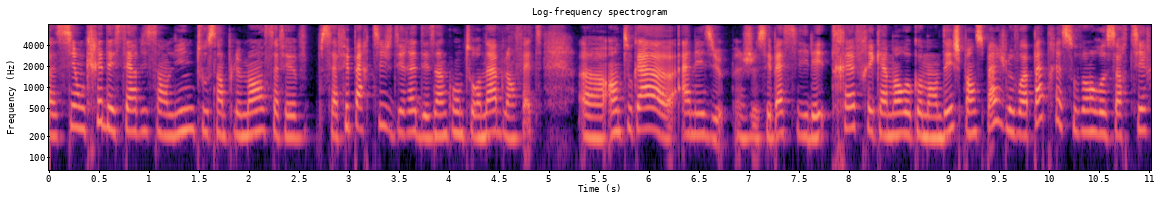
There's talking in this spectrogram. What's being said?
Euh, si on crée des services en ligne, tout simplement, ça fait ça fait partie, je dirais, des incontournables en fait. en tout cas, à mes yeux. Je sais pas s'il est très fréquemment recommandé. Je pense pas. Je le vois pas très souvent ressortir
